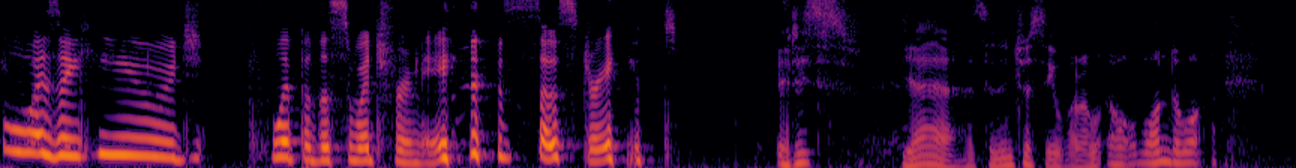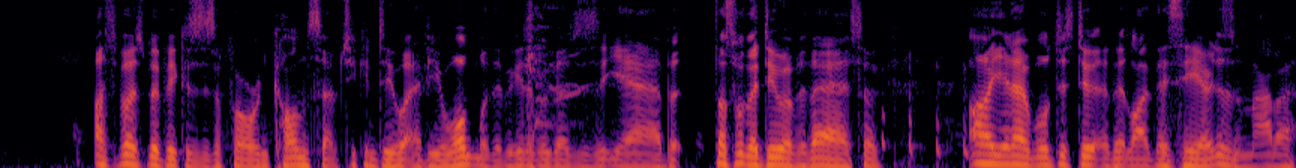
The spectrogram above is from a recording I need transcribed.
was a huge flip of the switch for me. it was so strange. It is, yeah, it's an interesting one. I, wonder what. I suppose maybe because it's a foreign concept, you can do whatever you want with it because everyone goes, yeah, but that's what they do over there. So, oh, you know, we'll just do it a bit like this here. It doesn't matter.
